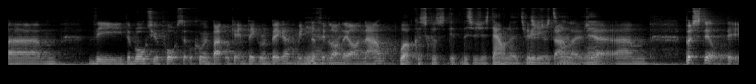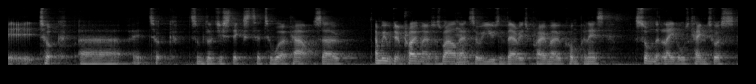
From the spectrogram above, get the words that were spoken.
Um, the the royalty reports that were coming back were getting bigger and bigger. I mean, Yeah, nothing like they are now. Well, because because this was just downloads, This really. was just downloads, yeah. Um, but still, it, it took uh, it took some logistics to, to work out. So, and we were doing promos as well then. So we were using various promo companies. Some that labels came to us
